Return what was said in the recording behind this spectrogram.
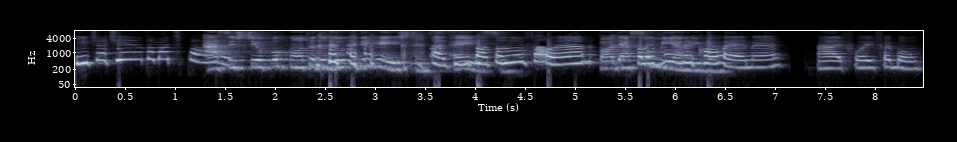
e já tinha tomado spoiler. Assistiu por conta do Duque de Hastings. Assisti, é tava isso. todo mundo falando. Pode assumir, Falei, vamos ver amiga. qual é, né? Ai, foi, foi bom.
